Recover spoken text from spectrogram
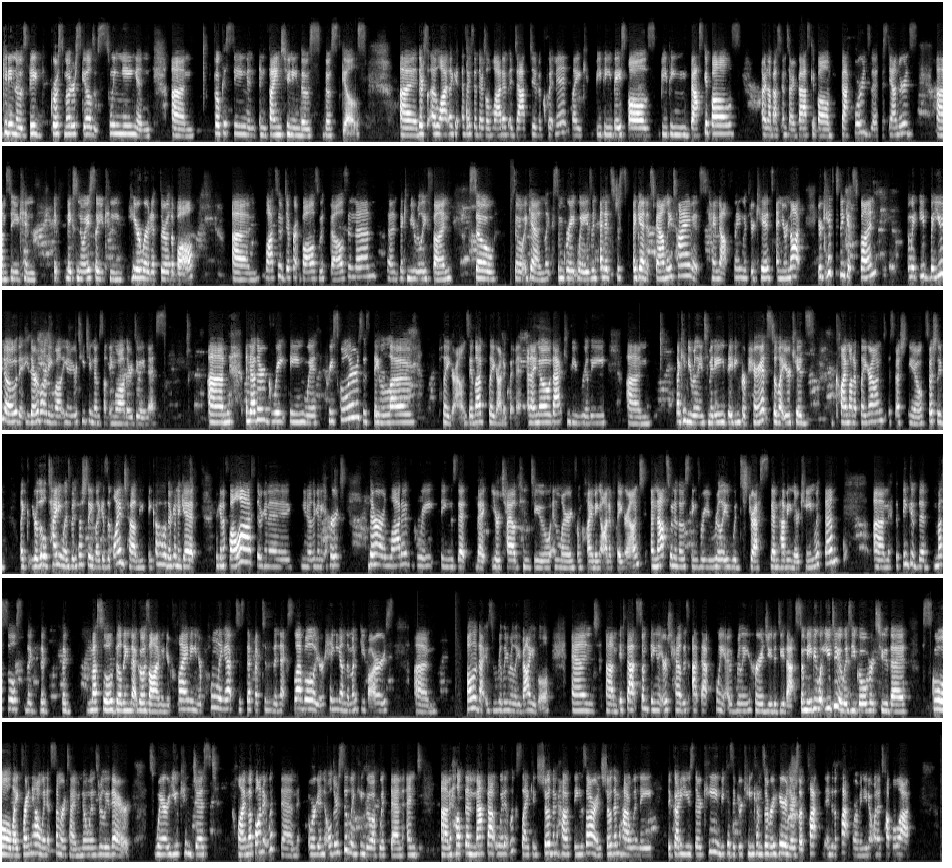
getting those big gross motor skills of swinging and um, focusing and, and fine tuning those those skills. Uh, there's a lot, like as I said, there's a lot of adaptive equipment like beeping baseballs, beeping basketballs, or not basketball. I'm sorry, basketball backboards, the standards. Um, so you can, it makes noise so you can hear where to throw the ball. Um, lots of different balls with bells in them that, that can be really fun. So so again like some great ways and, and it's just again it's family time it's time out playing with your kids and you're not your kids think it's fun but you know that they're learning while you know you're teaching them something while they're doing this. Um, another great thing with preschoolers is they love playgrounds. They love playground equipment, and I know that can be really um, that can be really intimidating for parents to let your kids climb on a playground, especially you know especially like your little tiny ones, but especially like as a blind child, and you think, oh, they're gonna get, they're gonna fall off, they're gonna, you know, they're gonna get hurt there are a lot of great things that that your child can do and learn from climbing on a playground. And that's one of those things where you really would stress them having their cane with them. Um, but think of the muscles the, the, the muscle building that goes on when you're climbing and you're pulling up to step up to the next level you're hanging on the monkey bars. Um, all of that is really really valuable. And um, if that's something that your child is at that point i would really encourage you to do that. So maybe what you do is you go over to the school, like right now when it's summertime no one's really there, it's where you can just climb up on it with them, or an older sibling can go up with them and um, help them map out what it looks like and show them how things are and show them how when they they've got to use their cane because if your cane comes over here, there's a plat into the platform and you don't want to topple off.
